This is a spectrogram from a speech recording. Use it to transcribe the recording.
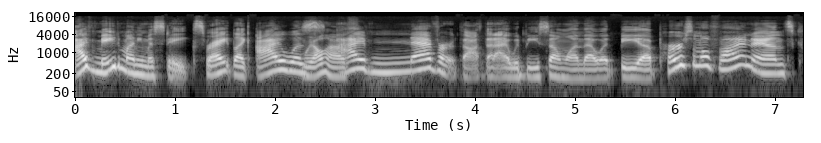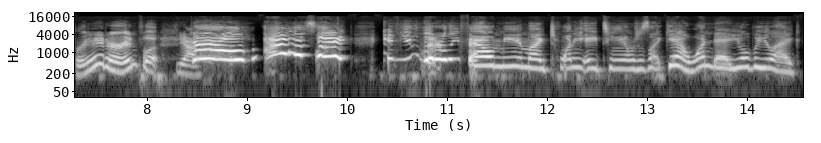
I've made money mistakes, right? Like I was We all have. I've never thought that I would be someone that would be a personal finance creator influencer. yeah. Girl, I was like, if you literally found me in like 2018 and was just like, yeah, one day you'll be like,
